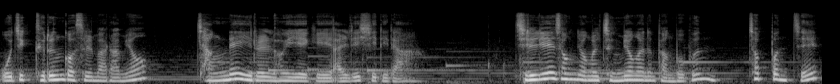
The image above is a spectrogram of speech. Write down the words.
오직 들은 것을 말하며 장래 일을 너희에게 알리시리라. 진리의 성령을 증명하는 방법은 첫 번째,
